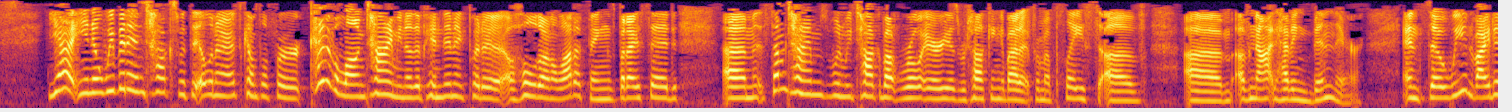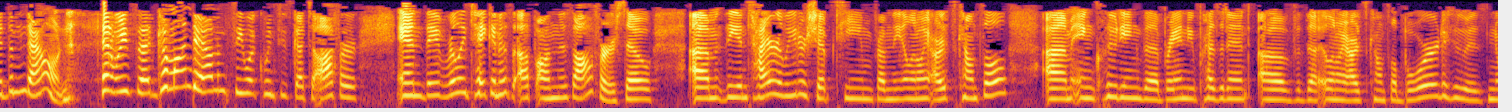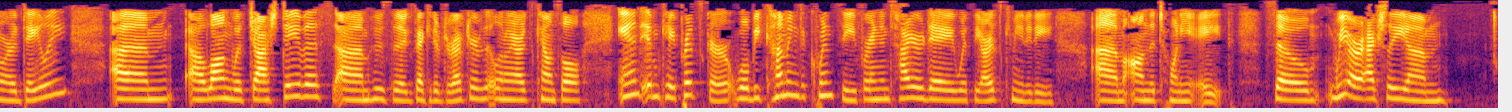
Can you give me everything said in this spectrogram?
Yeah, you know, we've been in talks with the Illinois Arts Council for kind of a long time. You know, the pandemic put a, a hold on a lot of things, but I said um, sometimes when we talk about rural areas, we're talking about it from a place of um, of not having been there. And so we invited them down and we said, come on down and see what Quincy's got to offer. And they've really taken us up on this offer. So, um, the entire leadership team from the Illinois Arts Council, um, including the brand new president of the Illinois Arts Council board, who is Nora Daly, um, along with Josh Davis, um, who's the executive director of the Illinois Arts Council, and MK Pritzker will be coming to Quincy for an entire day with the arts community um, on the 28th. So we are actually. Um,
